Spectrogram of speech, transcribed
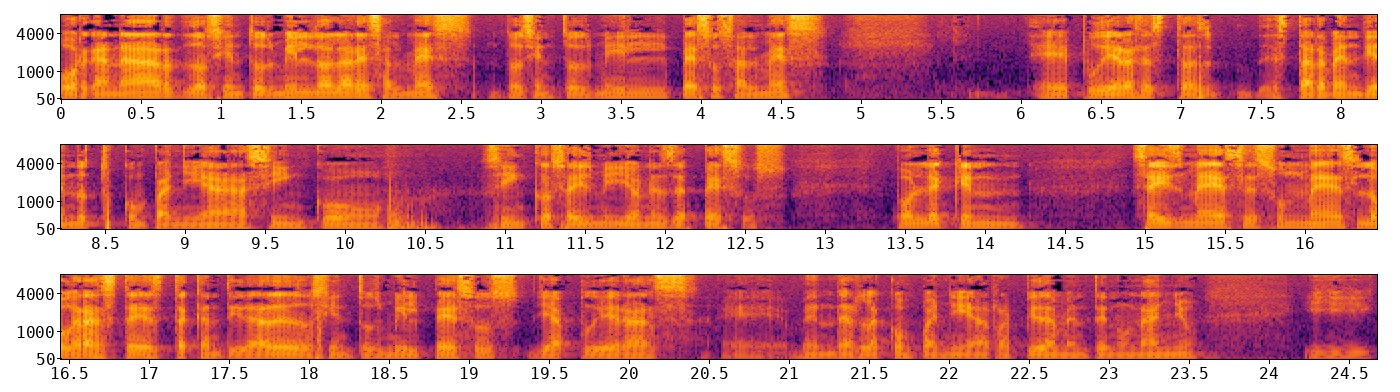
por ganar 200 mil dólares al mes, 200 mil pesos al mes, eh, pudieras estar, vendiendo tu compañía a 5 o 6 millones de pesos. Ponle que en 6 meses, un mes, lograste esta cantidad de 200 mil pesos, ya pudieras eh, vender la compañía rápidamente en un año y,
